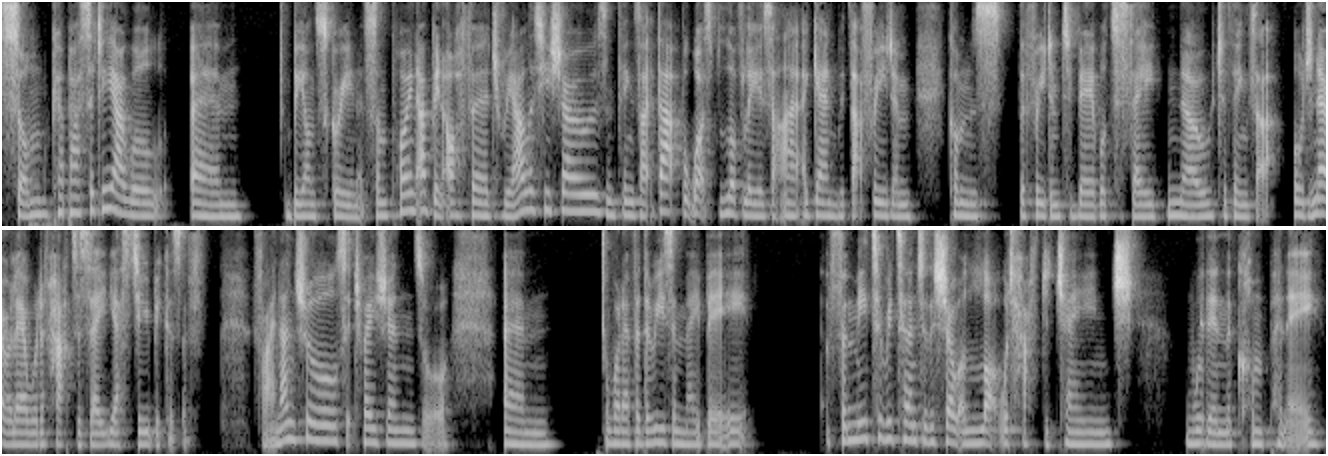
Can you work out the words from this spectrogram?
some capacity, I will um, be on screen at some point. I've been offered reality shows and things like that. But what's lovely is that, I, again, with that freedom comes the freedom to be able to say no to things that ordinarily I would have had to say yes to because of financial situations or um, whatever the reason may be. For me to return to the show, a lot would have to change within the company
